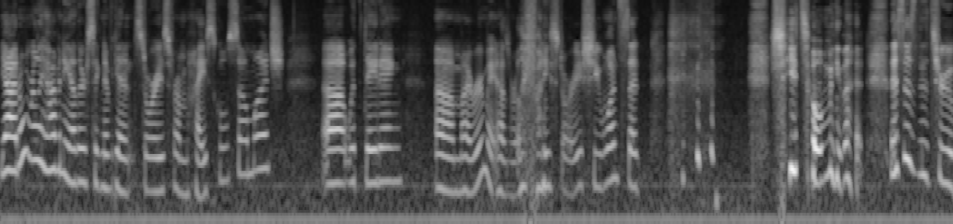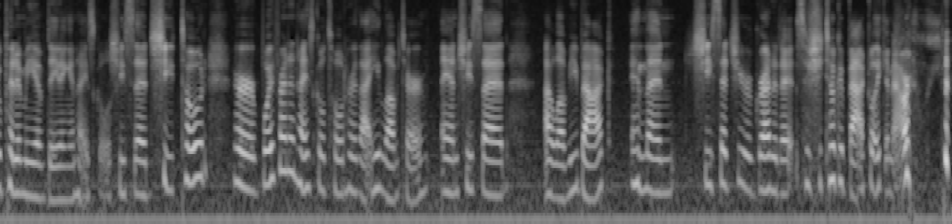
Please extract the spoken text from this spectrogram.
Yeah, I don't really have any other significant stories from high school so much uh, with dating. Um, my roommate has a really funny story. She once said. she told me that this is the true epitome of dating in high school. She said she told her boyfriend in high school told her that he loved her, and she said, "I love you back." And then she said she regretted it, so she took it back like an hour later.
